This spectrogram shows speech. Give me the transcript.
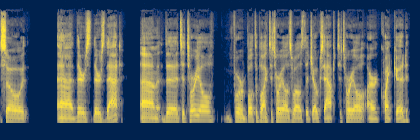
so uh, there's there's that. Um, the tutorial for both the blog tutorial as well as the jokes app tutorial are quite good.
